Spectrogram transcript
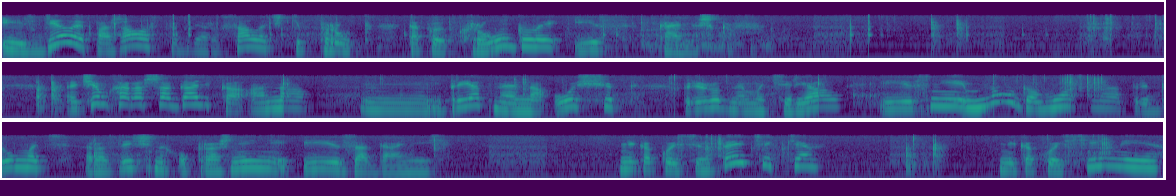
И сделай, пожалуйста, для русалочки пруд, такой круглый из камешков. Чем хороша галька? Она приятная на ощупь, природный материал, и с ней много можно придумать различных упражнений и заданий. Никакой синтетики, никакой химии.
